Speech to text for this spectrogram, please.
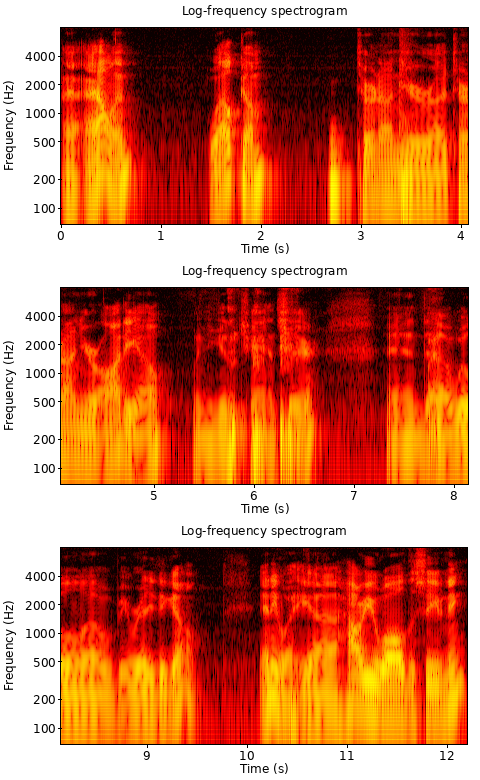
uh, Alan, welcome. Turn on your uh, turn on your audio when you get a chance there, and uh, we'll uh, we'll be ready to go. Anyway, uh, how are you all this evening?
